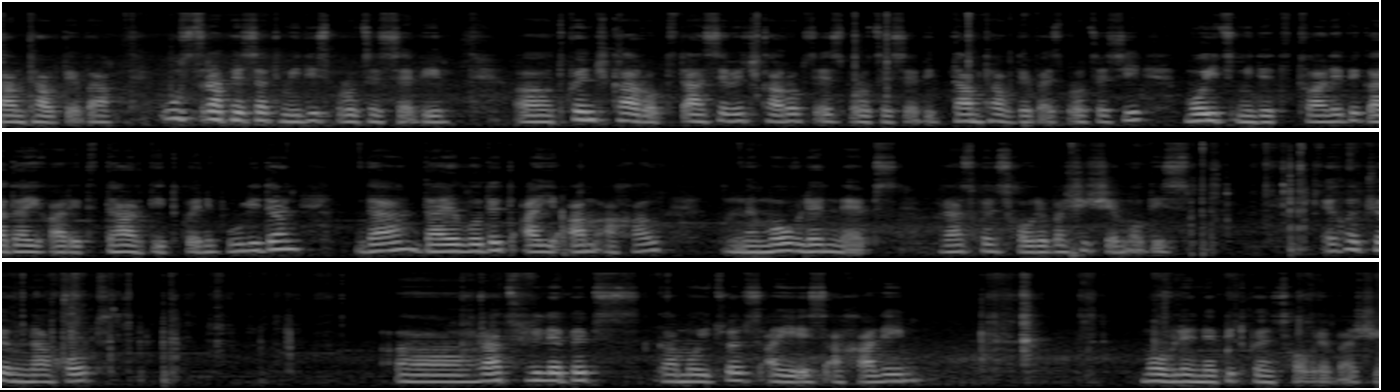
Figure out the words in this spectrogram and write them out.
დამთავრდება. უსწრაფესად მიდის პროცესები. თქვენ ჩქარობთ და ასევე ჩქარობს ეს პროცესები. დამთავრდება ეს პროცესი მოიწმინდეთ თვალები გადაიყარით დარდი თქვენი გულიდან და დაელოდეთ აი ამ ახალ მოვლენებს რაც თქვენ ცხოვრებაში შემოდის. ეხლა ჩვენ ვნახოთ აა რა ცვლილებებს გამოიწვევს აი ეს ახალი მოვლენები თქვენ ცხოვრებაში,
